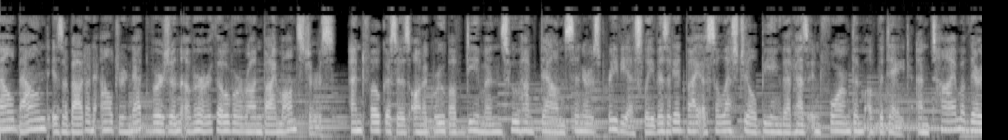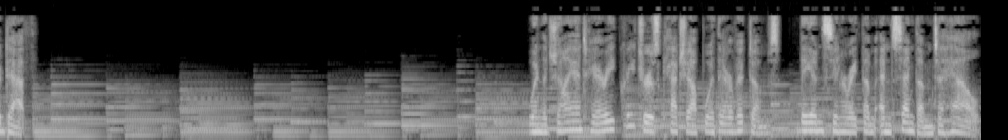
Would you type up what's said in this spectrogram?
Hellbound is about an alternate version of Earth overrun by monsters, and focuses on a group of demons who hunt down sinners previously visited by a celestial being that has informed them of the date and time of their death. When the giant hairy creatures catch up with their victims, they incinerate them and send them to hell,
